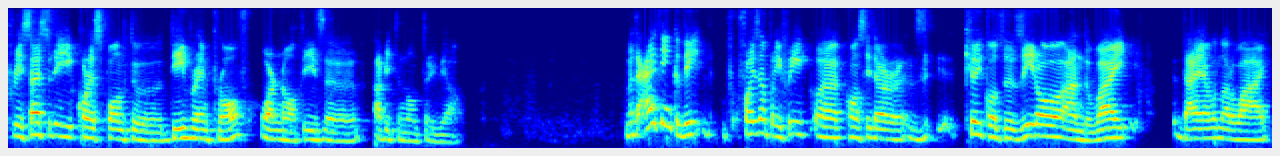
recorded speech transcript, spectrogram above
precisely correspond to d brane probe or not is uh, a bit non-trivial. But I think the, for example, if we uh, consider q equals to zero and y diagonal y,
